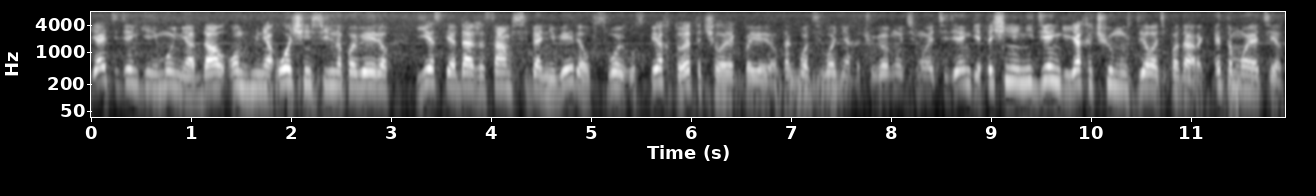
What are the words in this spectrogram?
Я эти деньги ему не отдал, он в меня очень сильно поверил. Если я даже сам в себя не верил, в свой успех, то этот человек поверил. Так вот, сегодня я хочу вернуть ему эти деньги. Точнее, не деньги, я хочу ему сделать подарок. Это мой отец.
